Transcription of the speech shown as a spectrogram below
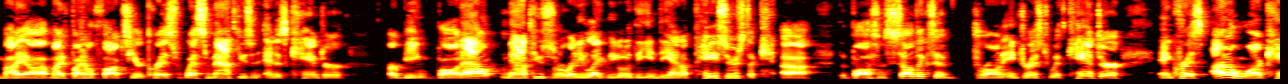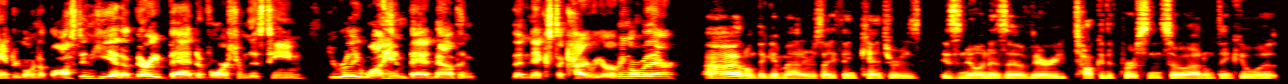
My uh, my final thoughts here, Chris. Wes Matthews and Enes Kanter are being bought out. Matthews is already likely to go to the Indiana Pacers. Uh, the Boston Celtics have drawn interest with Kanter. And Chris, I don't want Kanter going to Boston. He had a very bad divorce from this team. You really want him bad mouthing the Knicks to Kyrie Irving over there? I don't think it matters. I think Kanter is is known as a very talkative person, so I don't think it will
